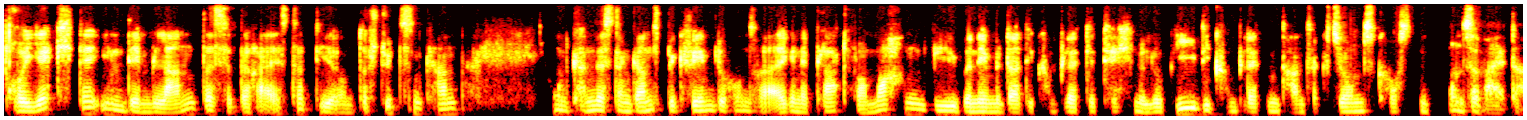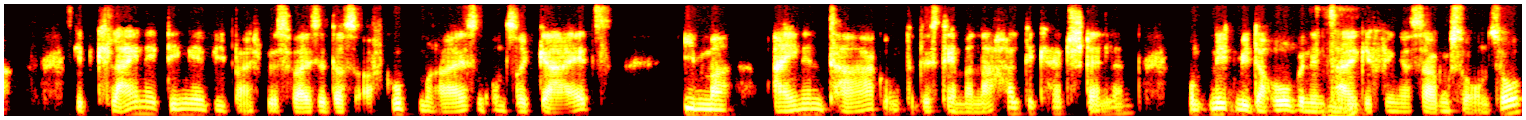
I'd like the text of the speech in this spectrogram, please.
Projekte in dem Land, das er bereist hat, die er unterstützen kann und kann das dann ganz bequem durch unsere eigene Plattform machen. Wir übernehmen da die komplette Technologie, die kompletten Transaktionskosten und so weiter. Es gibt kleine Dinge wie beispielsweise, dass auf Gruppenreisen unsere Guides immer einen Tag unter das Thema Nachhaltigkeit stellen und nicht mit erhobenen mhm. Zeigefinger sagen so und so,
